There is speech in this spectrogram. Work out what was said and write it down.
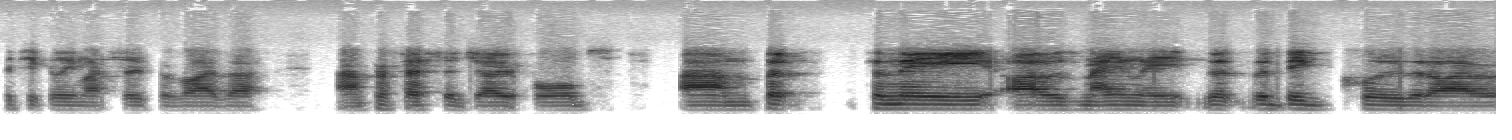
particularly my supervisor, um, Professor Jo Forbes. Um, but for me, I was mainly the, the big clue that I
